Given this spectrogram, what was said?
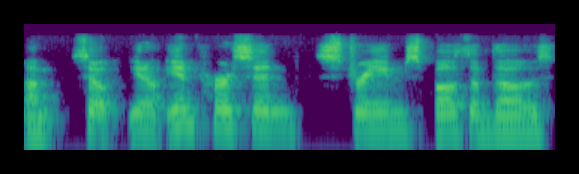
Um, so you know in person streams, both of those,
